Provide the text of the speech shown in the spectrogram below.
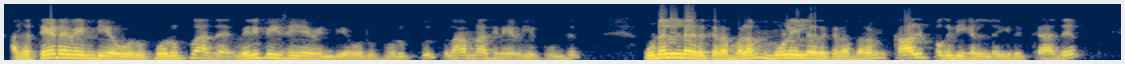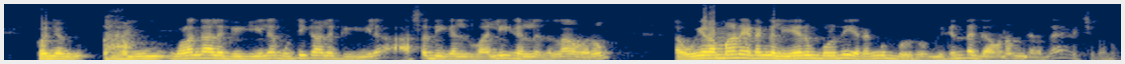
அதை தேட வேண்டிய ஒரு பொறுப்பு அதை வெரிஃபை செய்ய வேண்டிய ஒரு பொறுப்பு துலாம் ராசி நேயர்களுக்கு உண்டு. உடல்ல இருக்கிற பலம் மூளையில இருக்கிற பலம் கால் பகுதிகளில் இருக்காது. கொஞ்சம் முழங்காலுக்கு கீழே முட்டிக்காலுக்கு கீழே அசதிகள் வலிகள் இதெல்லாம் வரும். உயரமான இடங்கள் ஏறும்பொழுது இறங்கும் பொழுதும் மிகுந்த கவனம்ங்கிறத வச்சுக்கணும்.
